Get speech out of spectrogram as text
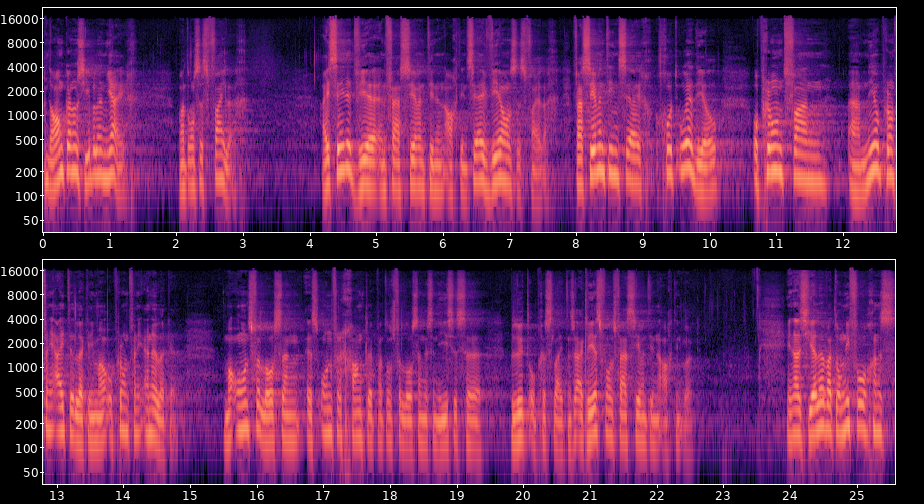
En daarom kan ons jubel en juig want ons is veilig. Hy sê dit weer in vers 17 en 18. Sê hy weer ons is veilig. Vers 17 sê hy God oordeel op grond van ehm um, nie op grond van die uiterlike nie, maar op grond van die innerlike. Maar ons verlossing is onverganklik want ons verlossing is in Jesus se bloed opgesluit. En so ek lees vir ons vers 17 en 18 ook. En as julle wat hom nie volgens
